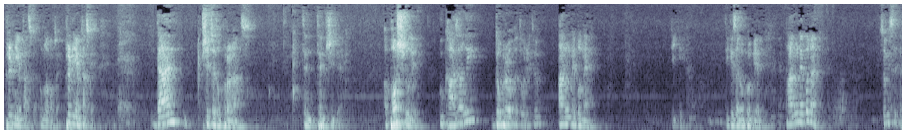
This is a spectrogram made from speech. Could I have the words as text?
první otázka, omlouvám se, první otázka. Dan přečetl pro nás ten, ten příběh. Apoštoli ukázali dobrou autoritu? Ano nebo ne? Díky. Díky za odpověď. Ano nebo ne? Co myslíte?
